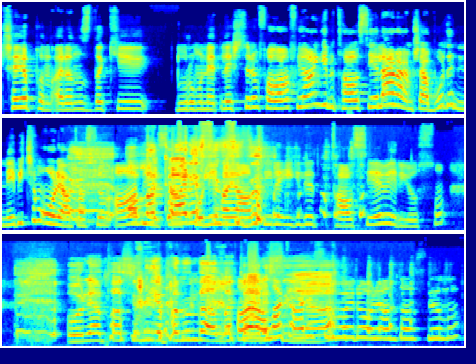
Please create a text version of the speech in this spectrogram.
Şey yapın aranızdaki durumu netleştirin falan filan gibi tavsiyeler vermişler. Burada ne biçim oryantasyon abi Allah sen poli hayatıyla ilgili tavsiye veriyorsun. Oryantasyonu yapanın da Allah Ay kahretsin, Allah kahretsin ya. böyle oryantasyonu.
